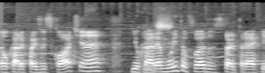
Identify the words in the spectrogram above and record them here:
é o cara que faz o Scott, né? E o cara Isso. é muito fã dos Star Trek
